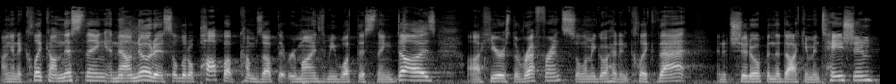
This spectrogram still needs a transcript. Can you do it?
I'm going to click on this thing, and now notice a little pop-up comes up that reminds me what this thing does. Uh, here's the reference, so let me go ahead and click that, and it should open the documentation.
